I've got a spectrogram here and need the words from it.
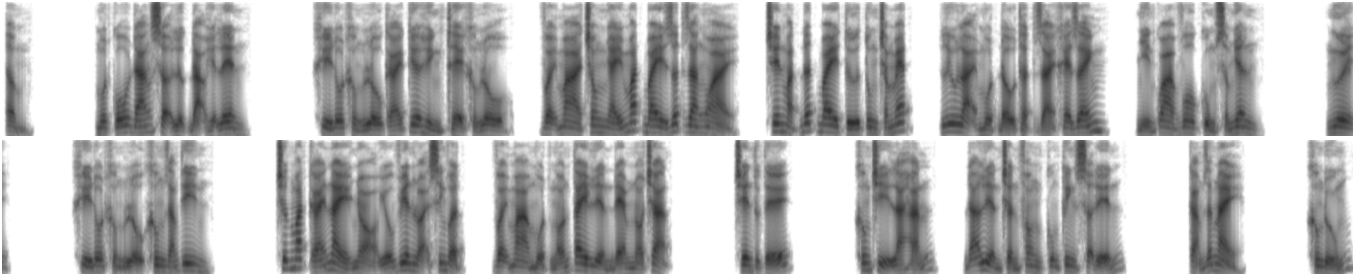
Ẩm. Một cỗ đáng sợ lực đạo hiện lên. khi đột khổng lồ cái kia hình thể khổng lồ, vậy mà trong nháy mắt bay rất ra ngoài, trên mặt đất bay tứ tung trăm mét, lưu lại một đầu thật dài khe rãnh, nhìn qua vô cùng sấm nhân. Ngươi! Khi đột khổng lồ không dám tin. Trước mắt cái này nhỏ yếu viên loại sinh vật, vậy mà một ngón tay liền đem nó chặn. Trên thực tế, không chỉ là hắn, đã liền Trần Phong cũng kinh sợ đến. Cảm giác này, không đúng.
